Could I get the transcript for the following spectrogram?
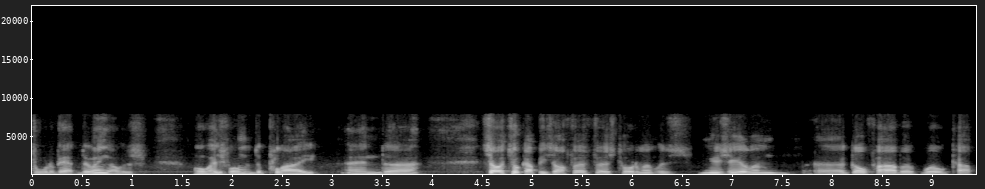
thought about doing. I was always wanted to play, and uh, so I took up his offer. First tournament was New Zealand uh, Gulf Harbour World Cup.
